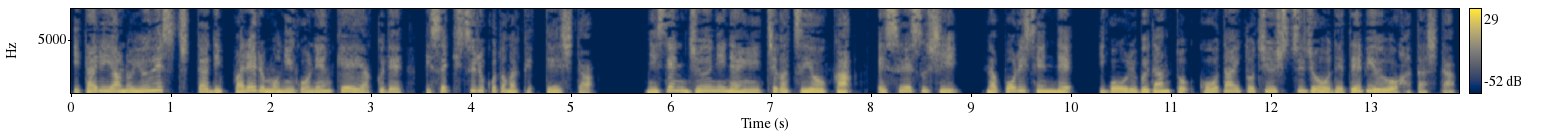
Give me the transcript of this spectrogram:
イタリアの US チッタディッパレルモに5年契約で移籍することが決定した。2012年1月8日、SSC ナポリ戦でイゴール・ブダンと交代途中出場でデビューを果たした。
